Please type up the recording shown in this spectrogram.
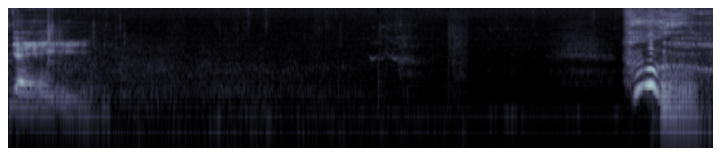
Yay! Whew.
